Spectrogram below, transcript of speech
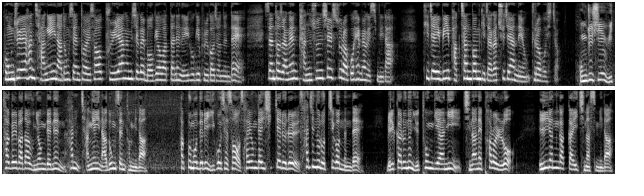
공주의 한 장애인 아동센터에서 불량 음식을 먹여왔다는 의혹이 불거졌는데 센터장은 단순 실수라고 해명했습니다. TJB 박찬범 기자가 취재한 내용 들어보시죠. 공주시의 위탁을 받아 운영되는 한 장애인 아동센터입니다. 학부모들이 이곳에서 사용된 식재료를 사진으로 찍었는데 밀가루는 유통기한이 지난해 8월로 1년 가까이 지났습니다.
